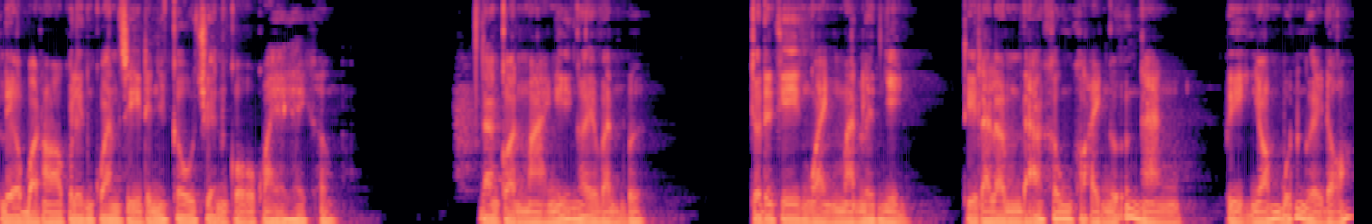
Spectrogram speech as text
Liệu bọn họ có liên quan gì đến những câu chuyện cổ quay ấy hay không? Đang còn mãi nghĩ ngợi vần vư cho đến khi ngoảnh mặt lên nhìn, Thì Lai Lâm đã không khỏi ngỡ ngàng Vì nhóm bốn người đó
